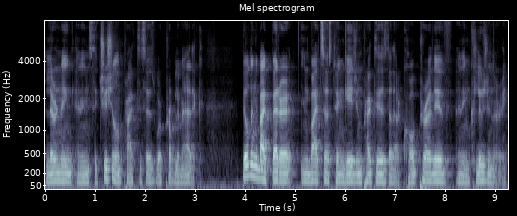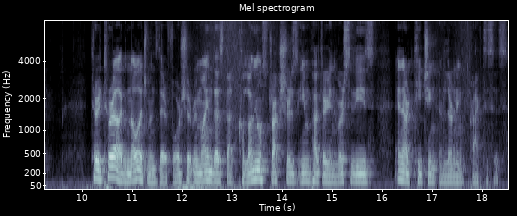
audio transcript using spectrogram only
learning, and institutional practices were problematic. Building back better invites us to engage in practices that are cooperative and inclusionary. Territorial acknowledgements, therefore, should remind us that colonial structures impact our universities, and our teaching and learning practices.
